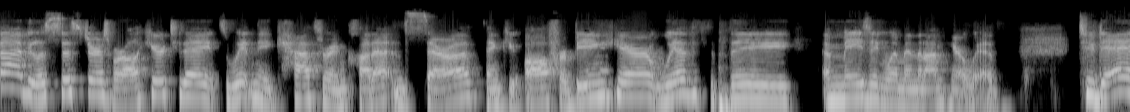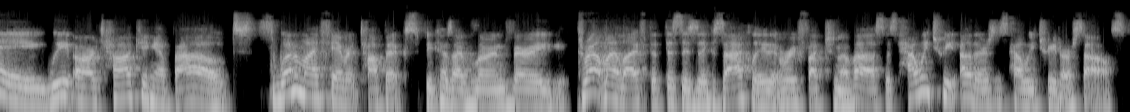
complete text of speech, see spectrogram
fabulous sisters. We're all here today. It's Whitney, Catherine, Claudette, and Sarah. Thank you all for being here with the amazing women that I'm here with. Today, we are talking about one of my favorite topics because I've learned very throughout my life that this is exactly a reflection of us is how we treat others is how we treat ourselves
